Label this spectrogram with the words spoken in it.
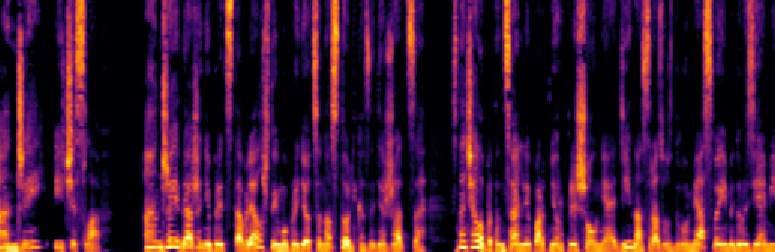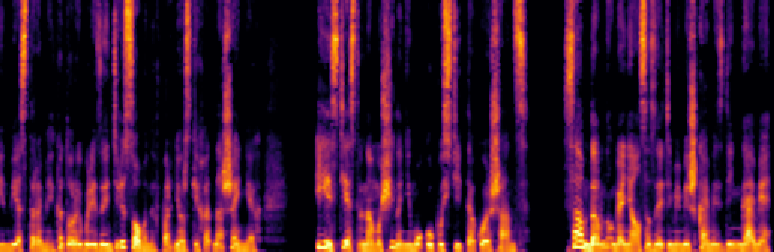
Анджей и Числав. Анджей даже не представлял, что ему придется настолько задержаться. Сначала потенциальный партнер пришел не один, а сразу с двумя своими друзьями-инвесторами, которые были заинтересованы в партнерских отношениях. И, естественно, мужчина не мог упустить такой шанс. Сам давно гонялся за этими мешками с деньгами,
